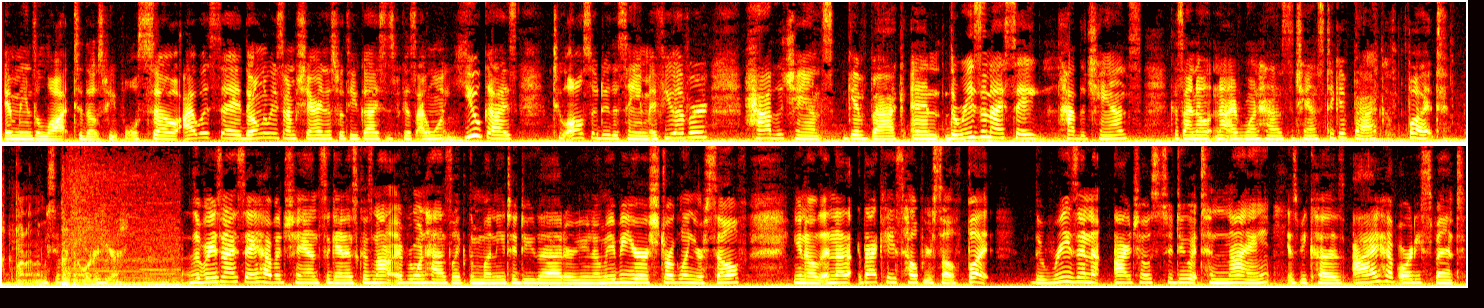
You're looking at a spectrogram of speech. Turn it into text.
it means a lot to those people. So I would say the only reason I'm sharing this with you guys is because I want you guys to also do the same. If you ever have the chance, give back. And the reason I say have the chance, because I know not everyone has the chance to give back, but hold on, let me see if I can order here the reason I say have a chance again is because not everyone has like the money to do that or you know maybe you're struggling yourself you know in that, that case help yourself but the reason I chose to do it tonight is because I have already spent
